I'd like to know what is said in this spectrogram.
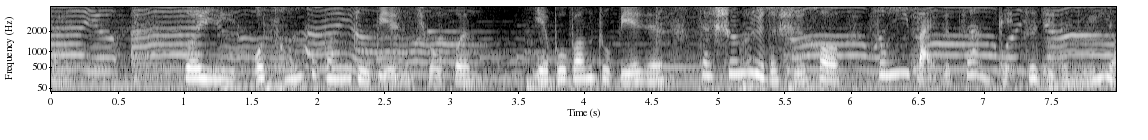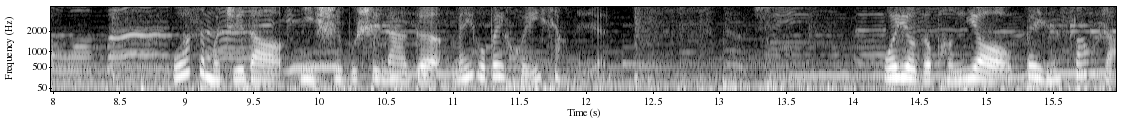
该。所以我从不帮助别人求婚，也不帮助别人在生日的时候送一百个赞给自己的女友。我怎么知道你是不是那个没有被回响的人？我有个朋友被人骚扰，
